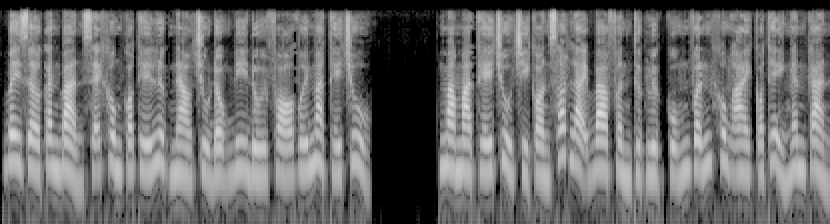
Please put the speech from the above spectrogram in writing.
bây giờ căn bản sẽ không có thế lực nào chủ động đi đối phó với mặt thế chủ. Mà mặt thế chủ chỉ còn sót lại ba phần thực lực cũng vẫn không ai có thể ngăn cản.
